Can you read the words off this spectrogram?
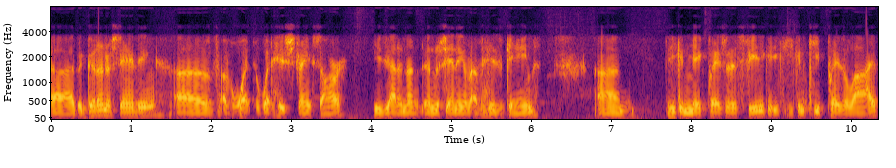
uh, a good understanding of of what what his strengths are. He's got an understanding of, of his game. Um, he can make plays with his feet. He can, he can keep plays alive,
